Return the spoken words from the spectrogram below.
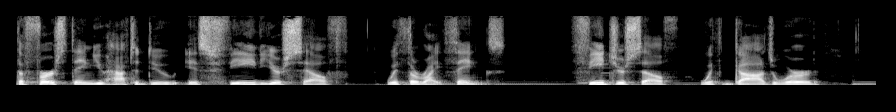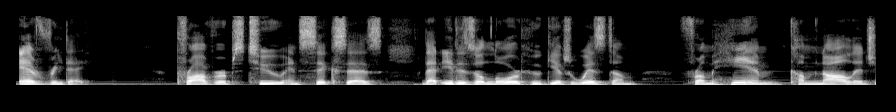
the first thing you have to do is feed yourself with the right things. Feed yourself with God's word every day. Proverbs 2 and 6 says that it is the Lord who gives wisdom. From him come knowledge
